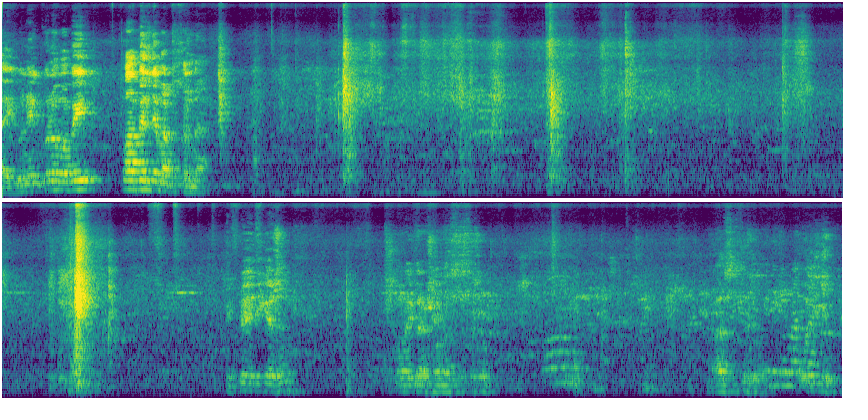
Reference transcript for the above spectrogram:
এই উনি কোনোভাবেই পা ফেলতে পারতেছেন না। একটু এদিকে আসুন। সবাই করে সবাই আস্তে আস্তে। আস্তে।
